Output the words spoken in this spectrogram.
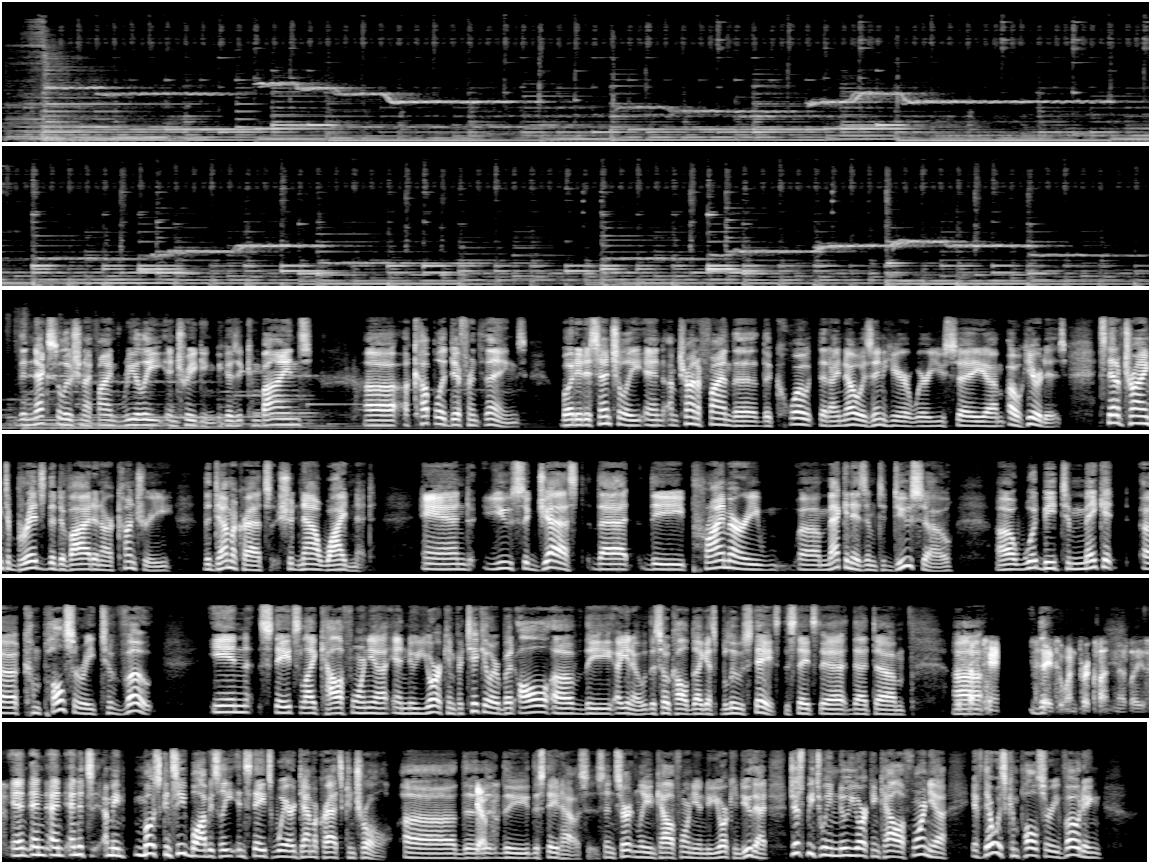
The next solution I find really intriguing because it combines uh, a couple of different things, but it essentially, and I'm trying to find the the quote that I know is in here where you say, um, "Oh, here it is." Instead of trying to bridge the divide in our country, the Democrats should now widen it. And you suggest that the primary uh, mechanism to do so uh, would be to make it uh, compulsory to vote in states like California and New York in particular, but all of the, uh, you know, the so-called, I guess, blue states, the states that, that, um, uh, states won for Clinton at least. And and and and it's I mean most conceivable obviously in states where Democrats control uh the yes. the the state houses and certainly in California and New York can do that. Just between New York and California, if there was compulsory voting,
